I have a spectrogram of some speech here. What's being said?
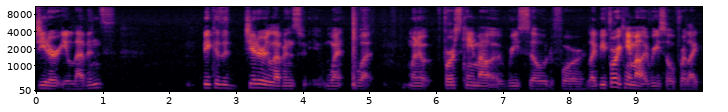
Jeter 11s because the Jeter 11s went what when it first came out it resold for like before it came out it resold for like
